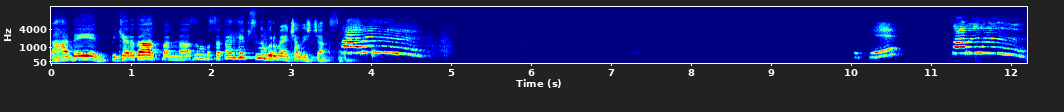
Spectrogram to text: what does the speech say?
Daha değil. Bir kere daha atman lazım. Bu sefer hepsini vurmaya çalışacaksın. Sarı. Peki. Sarı.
